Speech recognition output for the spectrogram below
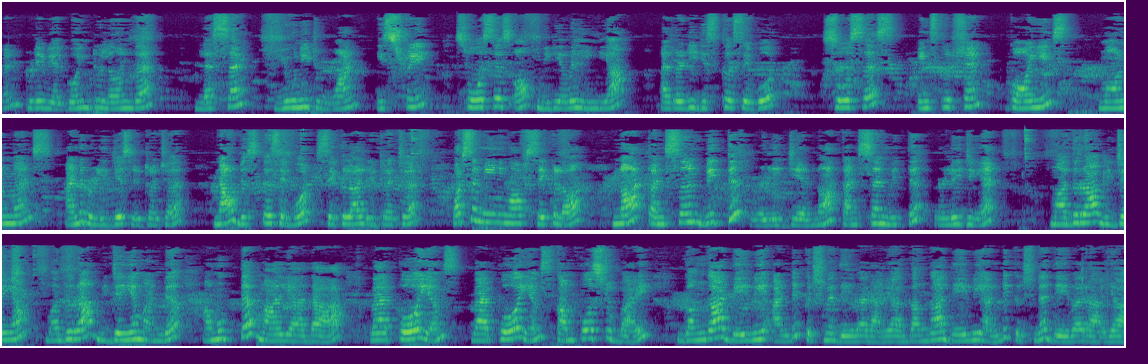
Then today we are going to learn the lesson unit 1 history sources of medieval India. Already discussed about sources inscription coins monuments and religious literature. Now discuss about secular literature. What's the meaning of secular? Not concerned with religion not concerned with religion Madhura Vijayam Madhura Vijayam and Amuktamalyada were poems were poems composed by Ganga Devi and Krishna Devaraya Ganga Devi and Krishna Devaraya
